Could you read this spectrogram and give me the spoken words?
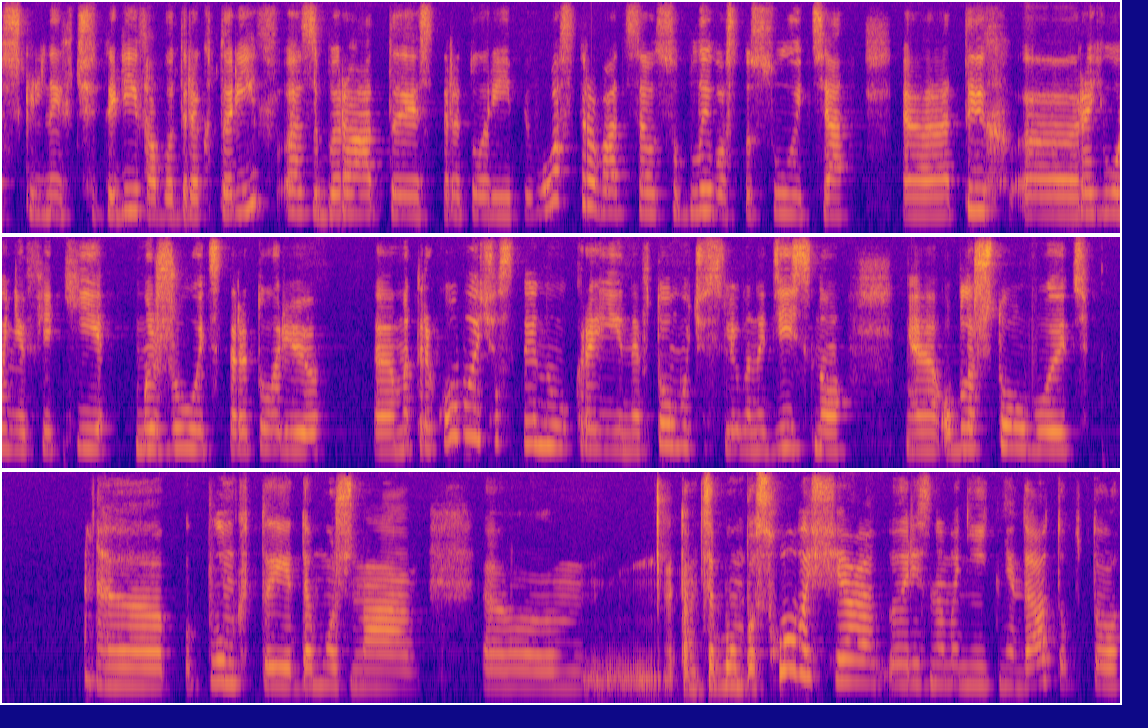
шкільних вчителів або директорів е, збирати з території півострова. Це особливо стосується е, тих е, районів, які межують з територією е, материкової частини України, в тому числі вони дійсно е, облаштовують е, пункти, де можна е, там це бомбосховища різноманітні, да, тобто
